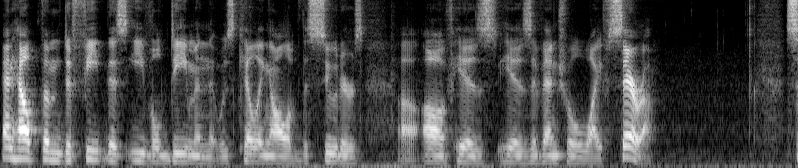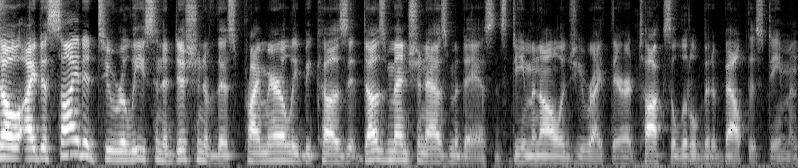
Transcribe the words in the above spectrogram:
and helped them defeat this evil demon that was killing all of the suitors uh, of his, his eventual wife, Sarah. So I decided to release an edition of this primarily because it does mention Asmodeus. It's demonology right there. It talks a little bit about this demon.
